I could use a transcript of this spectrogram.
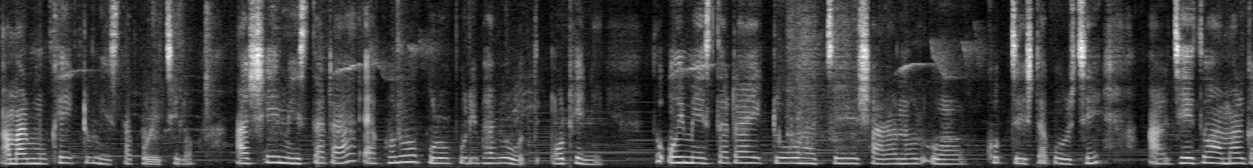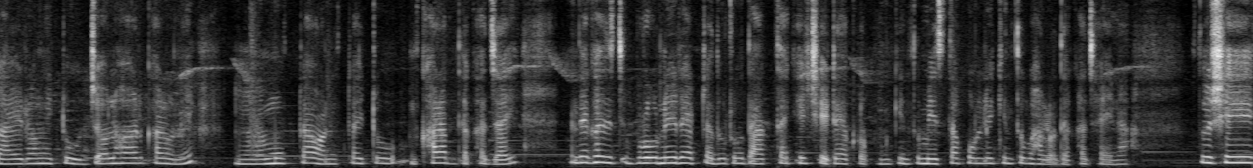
আমার মুখে একটু মেস্তা পড়েছিল। আর সেই মেস্তাটা এখনও পুরোপুরিভাবে ওঠ- ওঠেনি। তো ওই মেস্তাটা একটু হচ্ছে সারানোর খুব চেষ্টা করছি। আর যেহেতু আমার গায়ের রং একটু উজ্জ্বল হওয়ার কারণে মুখটা অনেকটা একটু খারাপ দেখা যায়। দেখা যাচ্ছে ব্রণের একটা দুটো দাগ থাকে, সেটা একরকম, কিন্তু মেস্তা পড়লে কিন্তু ভালো দেখা যায় না। তো সেই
